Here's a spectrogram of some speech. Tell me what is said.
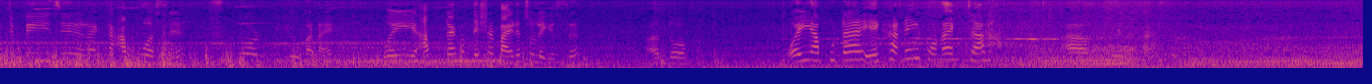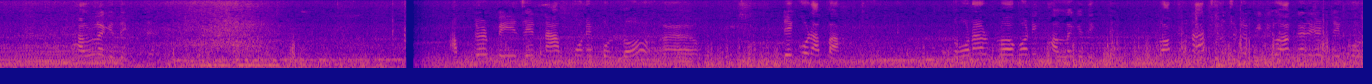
একটা পেজের একটা আপু আছে খুব সুন্দর ভিডিও বানায় ওই আপুটা এখন দেশের বাইরে চলে গেছে তো ওই আপুটা এখানেই কোনো একটা ভালো লাগে দেখতে। আপনার পেজের নাম মনে পড়ল ডেকোরাপা তো ওনার ব্লগ অনেক ভালো লাগে দেখতে। ব্লগ তো ছোট ছোট ভিডিও আকারের ডেকোর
